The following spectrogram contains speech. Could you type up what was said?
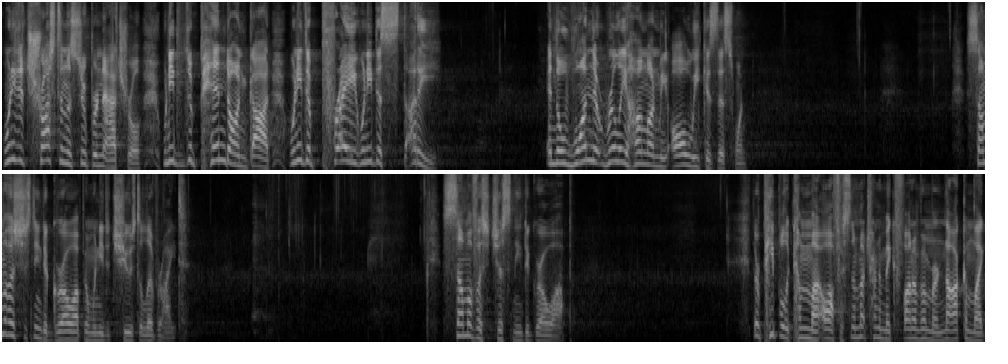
We need to trust in the supernatural. We need to depend on God. We need to pray. We need to study. And the one that really hung on me all week is this one. Some of us just need to grow up and we need to choose to live right. Some of us just need to grow up. There are people that come in my office, and I'm not trying to make fun of them or knock them. Like,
